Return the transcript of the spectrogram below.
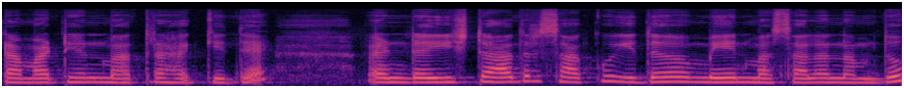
ಟಮಾಟಿಯನ್ನು ಮಾತ್ರ ಹಾಕಿದ್ದೆ. ಆ್ಯಂಡ್ ಇಷ್ಟ ಆದ್ರೆ ಸಾಕು. ಇದು ಮೇನ್ ಮಸಾಲ ನಮ್ಮದು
